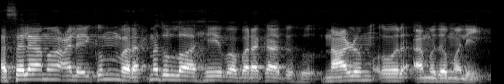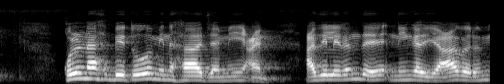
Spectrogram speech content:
அஸ்ஸலாமு அலைக்கும் வரஹ்மத்துல்லாஹி வபரகாத்துஹு நாளும் ஓர் அமுதமொழி குல் நஹ்பிது மின்ஹா ஜமீஅன் அதிலிருந்து நீங்கள் யாவரும்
